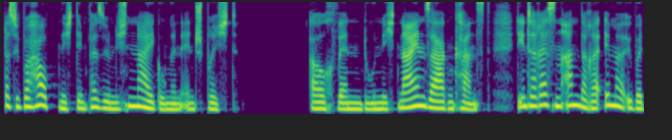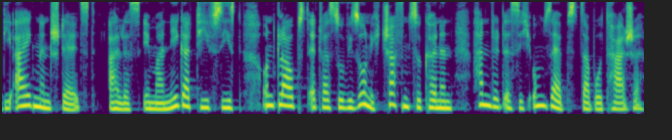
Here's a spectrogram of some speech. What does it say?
das überhaupt nicht den persönlichen Neigungen entspricht. Auch wenn du nicht Nein sagen kannst, die Interessen anderer immer über die eigenen stellst, alles immer negativ siehst und glaubst, etwas sowieso nicht schaffen zu können, handelt es sich um Selbstsabotage.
